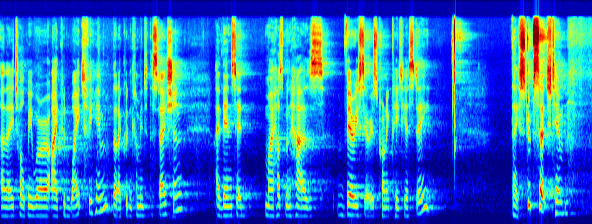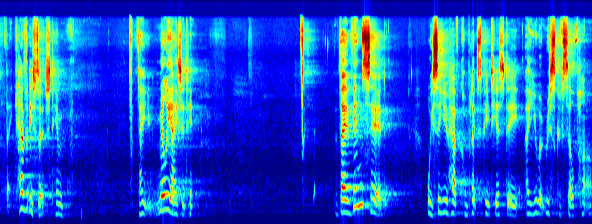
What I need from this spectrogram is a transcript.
Uh, they told me where I could wait for him, that I couldn't come into the station. I then said, My husband has very serious chronic PTSD. They strip searched him, they cavity searched him, they humiliated him. They then said, We see you have complex PTSD. Are you at risk of self harm?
